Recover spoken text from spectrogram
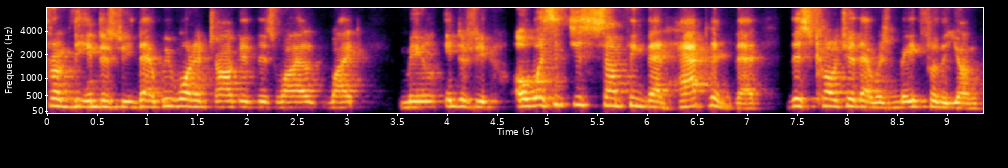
from the industry that we want to target this wild white male industry? Or was it just something that happened that this culture that was made for the young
